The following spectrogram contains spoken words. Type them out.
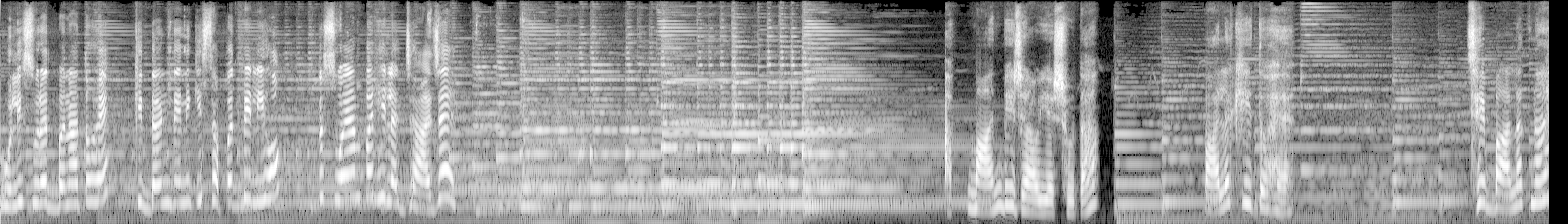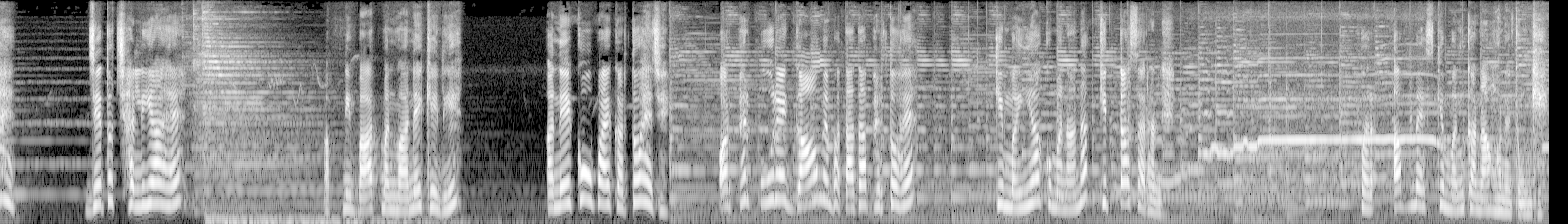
भोली सूरत बना तो है कि दंड देने की शपथ भी ली हो तो स्वयं पर ही लज्जा आ जाए। अब मान भी जाओ यशोदा। बालक ही तो है। छे, बालक ना है? जे तो छलिया है। अपनी बात मनवाने के लिए अनेकों उपाय करतो है जे, और फिर पूरे गाँव में बताता फिरतो है कि मैया को मनाना कितना सरल है। पर अब मैं इसके मन का ना होने दूँगी।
